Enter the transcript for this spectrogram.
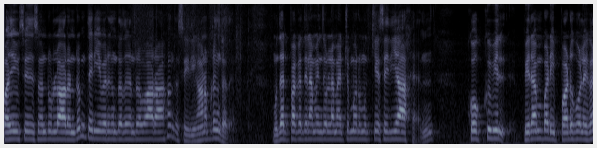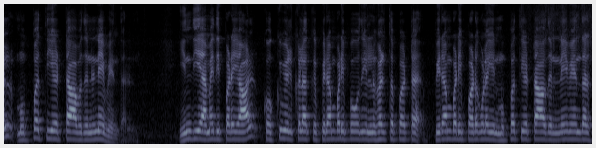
பதிவு செய்து சென்றுள்ளார் என்றும் தெரிய வருகின்றது என்றவாறாக அந்த செய்தி காணப்படுகின்றது. முதற் பக்கத்தில் அமைந்துள்ள மற்றொரு முக்கிய செய்தியாக கொக்குவில் பிரம்படி படுகொலைகள் முப்பத்தி எட்டாவது நினைவேந்தல். இந்திய அமைதிப்படையால் கொக்குவில் கிழக்கு பிரம்படி பகுதியில் நிகழ்த்தப்பட்ட பிரம்படி படுகொலையின் முப்பத்தி எட்டாவது நினைவேந்தல்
